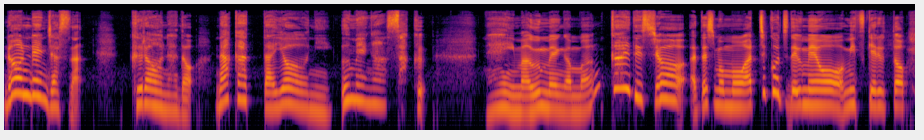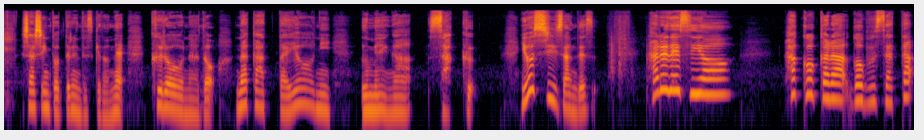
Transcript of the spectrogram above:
ロンレンジャーさん。苦労などなかったように梅が咲く。ね今梅が満開でしょう。私ももうあっちこっちで梅を見つけると写真撮ってるんですけどね。苦労などなかったように梅が咲く。ヨッシーさんです。春ですよ。箱からご無沙汰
